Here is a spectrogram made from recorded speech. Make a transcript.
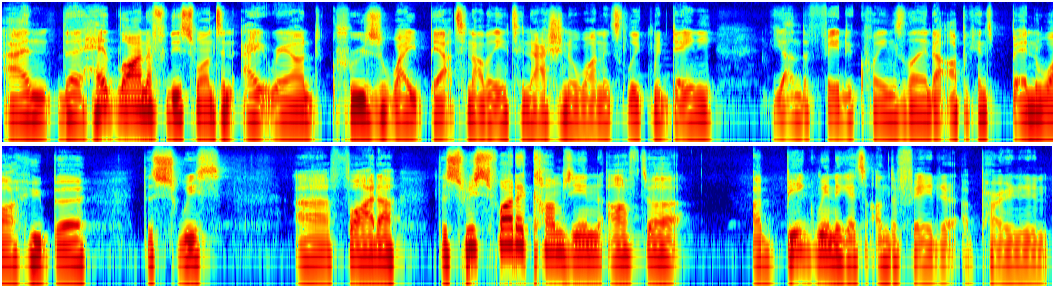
And the headliner for this one's an eight round cruiserweight bout. It's another international one. It's Luke Medini, the undefeated Queenslander, up against Benoit Huber, the Swiss uh, fighter. The Swiss fighter comes in after a big win against undefeated opponent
